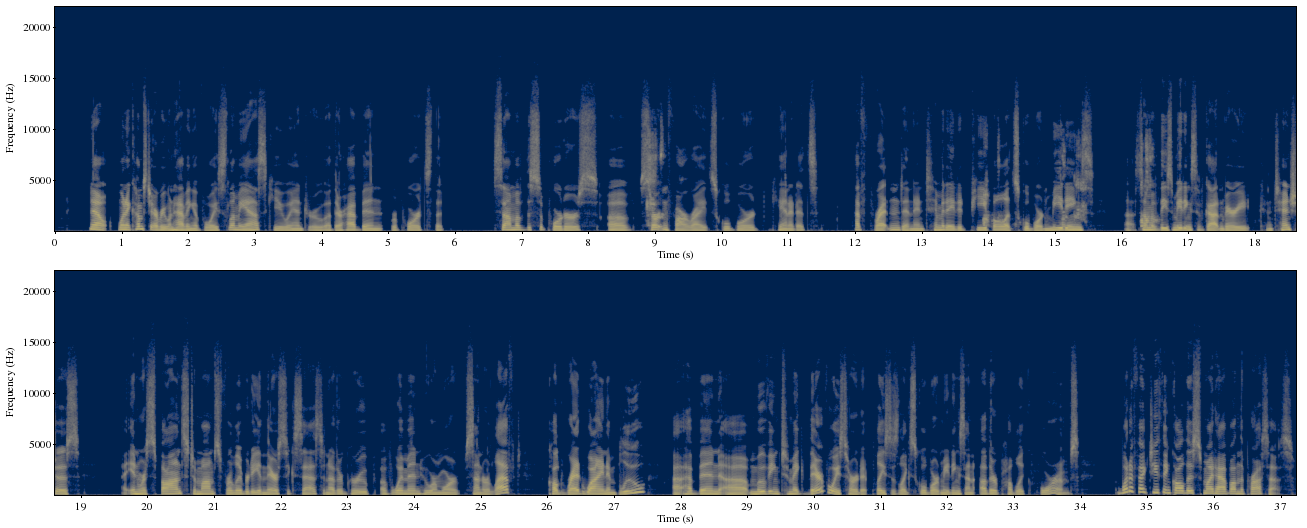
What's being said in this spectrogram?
Now, when it comes to everyone having a voice, let me ask you, Andrew, uh, there have been reports that some of the supporters of certain far right school board candidates have threatened and intimidated people at school board meetings. Uh, some of these meetings have gotten very contentious. In response to Moms for Liberty and their success, another group of women who are more center left, called Red Wine and Blue, uh, have been uh, moving to make their voice heard at places like school board meetings and other public forums. What effect do you think all this might have on the process?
